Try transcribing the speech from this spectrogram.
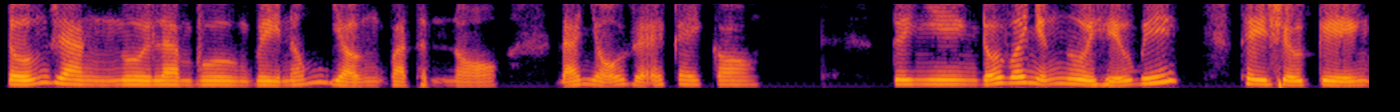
tưởng rằng người làm vườn vì nóng giận và thịnh nộ đã nhổ rễ cây con. Tuy nhiên, đối với những người hiểu biết, thì sự kiện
